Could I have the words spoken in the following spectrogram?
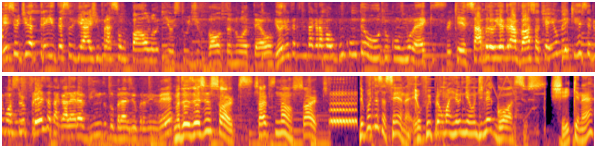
Esse é o dia 3 dessa viagem pra São Paulo e eu estou de volta no hotel. E hoje eu quero tentar gravar algum conteúdo com os moleques, porque sábado eu ia gravar, só que aí eu meio que recebi uma surpresa da galera vindo do Brasil pra me ver. Meu desejo em sortes. Sortes não, sorte. Depois dessa cena, eu fui pra uma reunião de negócios. Chique, né?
